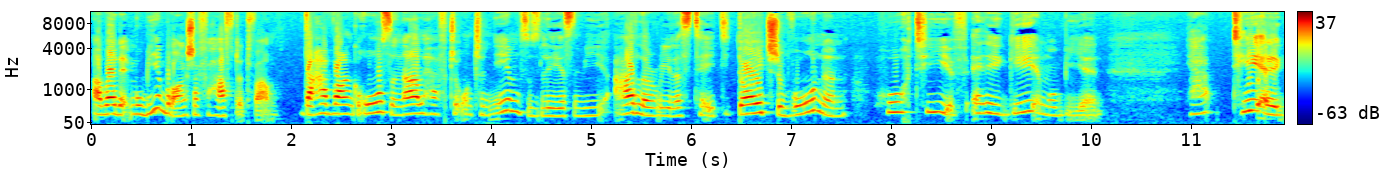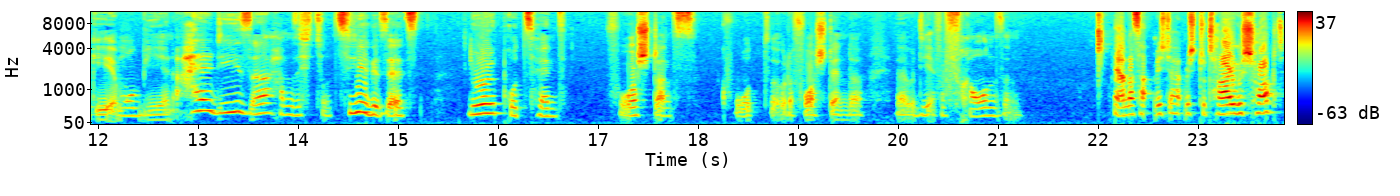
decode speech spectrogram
aber der Immobilienbranche verhaftet war. Da waren große namhafte Unternehmen zu lesen, wie Adler Real Estate, die Deutsche Wohnen, Hochtief, LEG Immobilien, ja, TLG Immobilien. All diese haben sich zum Ziel gesetzt, 0% Vorstandsquote oder Vorstände, äh, die einfach Frauen sind. Ja, das hat mich, hat mich total geschockt,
